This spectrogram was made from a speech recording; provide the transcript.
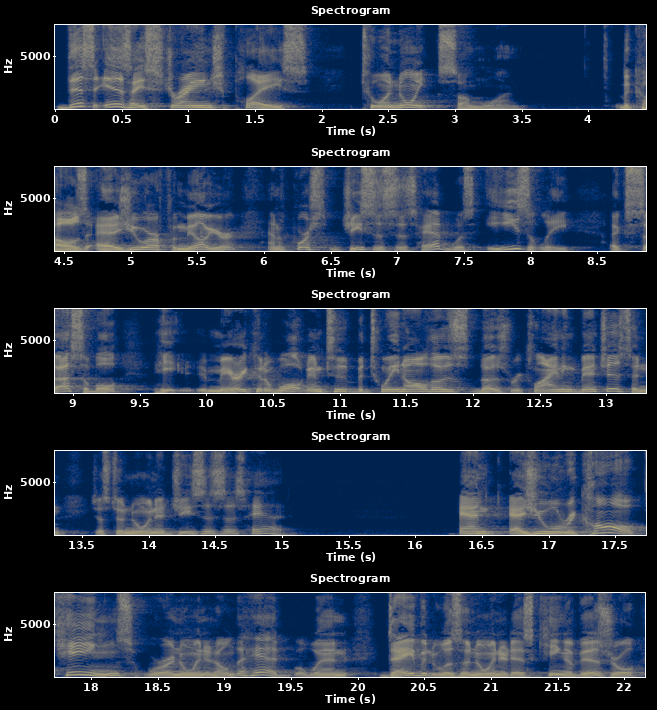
this is a strange place to anoint someone because as you are familiar, and of course Jesus' head was easily accessible. He, Mary could have walked into between all those, those reclining benches and just anointed Jesus' head. And as you will recall, kings were anointed on the head. When David was anointed as king of Israel,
